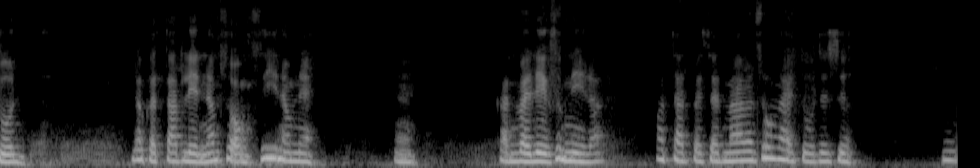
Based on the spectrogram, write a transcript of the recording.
ศูนย์ แล้วก็ตัดเลนน้ำสองสีน้ำเนี่ยกันไวเลขสำนีแล้วพอตัดไปตัดมา มันส่งหลายตัวจะซื้อๆอืม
